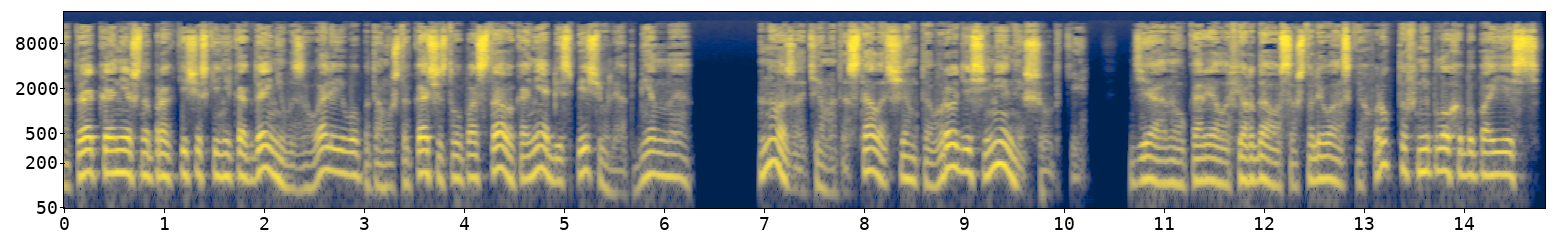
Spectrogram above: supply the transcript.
А так, конечно, практически никогда и не вызывали его, потому что качество поставок они обеспечивали отменное. А затем это стало чем-то вроде семейной шутки. Диана укоряла Фердауса, что ливанских фруктов неплохо бы поесть,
